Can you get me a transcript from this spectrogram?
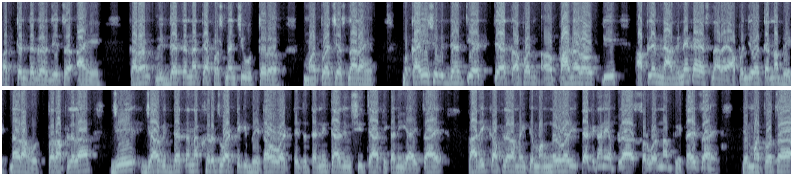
अत्यंत गरजेचं आहे. कारण विद्यार्थ्यांना त्या प्रश्नांची उत्तरं महत्वाची असणार आहे. मग काही असे विद्यार्थी आहेत त्यात आपण पाहणार आहोत की आपल्या मागण्या काय असणार आहे? आपण जेव्हा त्यांना भेटणार आहोत तर आपल्याला जे ज्या विद्यार्थ्यांना खरंच वाटते की भेटावं वाटते तर त्यांनी त्या दिवशी त्या ठिकाणी यायचं आहे. तारीख आपल्याला माहिती आहे मंगळवारी त्या ठिकाणी आपल्या सर्वांना भेटायचं आहे. हे महत्त्वाचा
